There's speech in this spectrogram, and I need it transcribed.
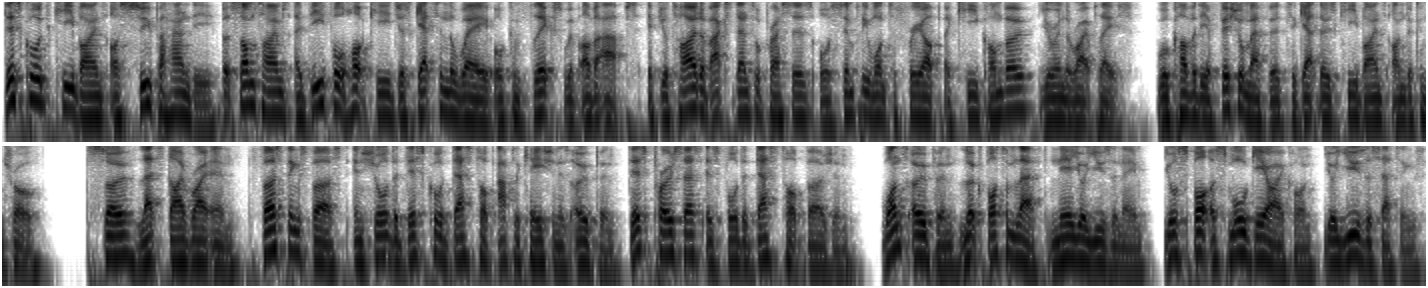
Discord keybinds are super handy, but sometimes a default hotkey just gets in the way or conflicts with other apps. If you're tired of accidental presses or simply want to free up a key combo, you're in the right place. We'll cover the official method to get those keybinds under control. So let's dive right in. First things first, ensure the Discord desktop application is open. This process is for the desktop version. Once open, look bottom left near your username. You'll spot a small gear icon, your user settings.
